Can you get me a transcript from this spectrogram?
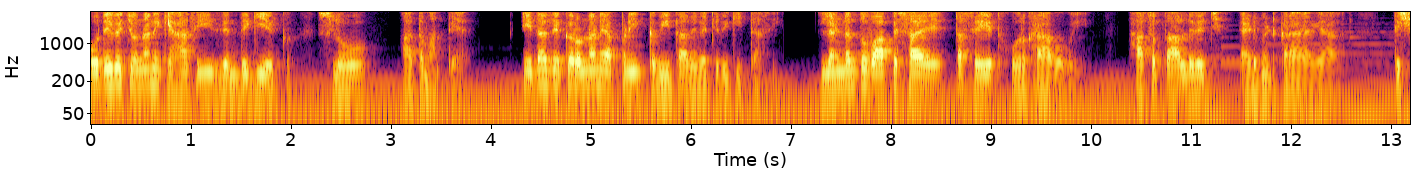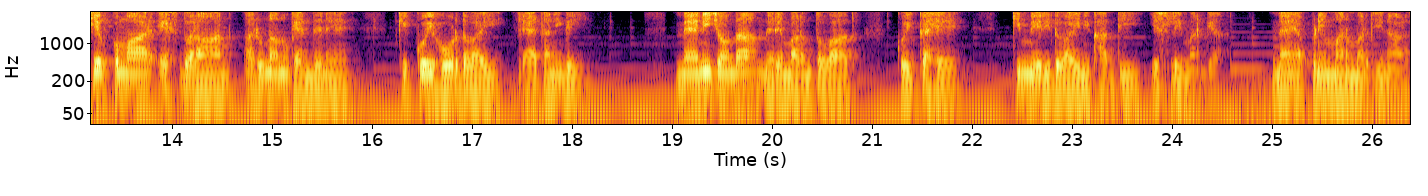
ਉਹਦੇ ਵਿੱਚ ਉਹਨਾਂ ਨੇ ਕਿਹਾ ਸੀ, ਜ਼ਿੰਦਗੀ ਇੱਕ ਸਲੋ ਆਤਮ ਹੱਤਿਆ ਇਹਦਾ ਜ਼ਿਕਰ ਉਹਨਾਂ ਨੇ ਆਪਣੀ ਕਵਿਤਾ ਦੇ ਵਿੱਚ ਵੀ ਕੀਤਾ ਸੀ। ਲੰਡਨ ਤੋਂ ਵਾਪਸ ਆਏ ਤਾਂ ਸਿਹਤ ਹੋਰ ਖਰਾਬ ਹੋ ਗਈ। ਹਸਪਤਾਲ ਦੇ ਵਿੱਚ ਐਡਮਿਟ ਕਰਾਇਆ ਗਿਆ ਤੇ ਸ਼ਿਵ ਕੁਮਾਰ ਇਸ ਦੌਰਾਨ ਅਰੁਣਾ ਨੂੰ ਕਹਿੰਦੇ ਨੇ ਕਿ ਕੋਈ ਹੋਰ ਦਵਾਈ ਰਹਿ ਤਾਂ ਨਹੀਂ ਗਈ। ਮੈਂ ਨਹੀਂ ਚਾਹੁੰਦਾ ਮੇਰੇ ਮਰਨ ਤੋਂ ਬਾਅਦ ਕੋਈ ਕਹੇ ਕਿ ਮੇਰੀ ਦਵਾਈ ਨਹੀਂ ਖਾਧੀ, ਇਸ ਲਈ ਮਰ ਗਿਆ। ਮੈਂ ਆਪਣੀ ਮਨਮਰਜ਼ੀ ਨਾਲ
